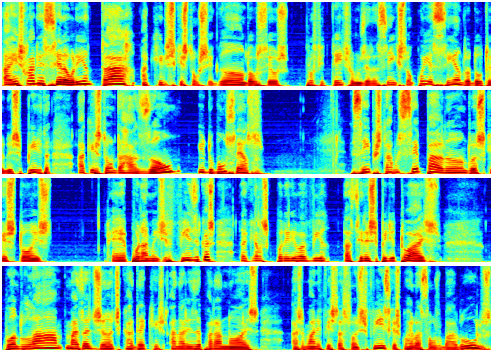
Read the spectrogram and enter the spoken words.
a esclarecer, a orientar aqueles que estão chegando, aos seus profitentes, vamos dizer assim, que estão conhecendo a doutrina espírita, a questão da razão e do bom senso. Sempre estarmos separando as questões é, puramente físicas daquelas que poderiam vir a ser espirituais. Quando lá mais adiante Kardec analisa para nós as manifestações físicas com relação aos barulhos,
